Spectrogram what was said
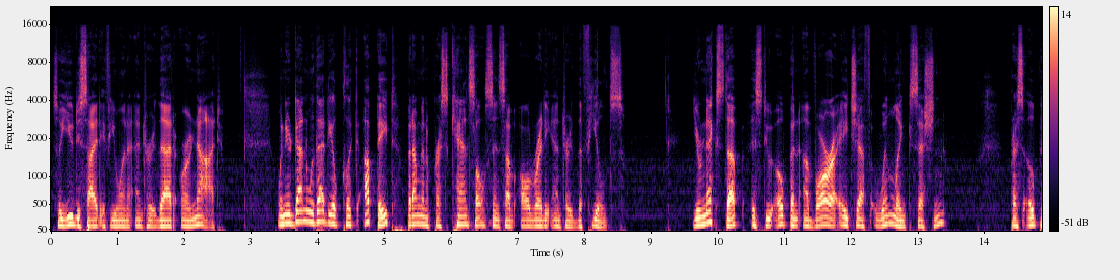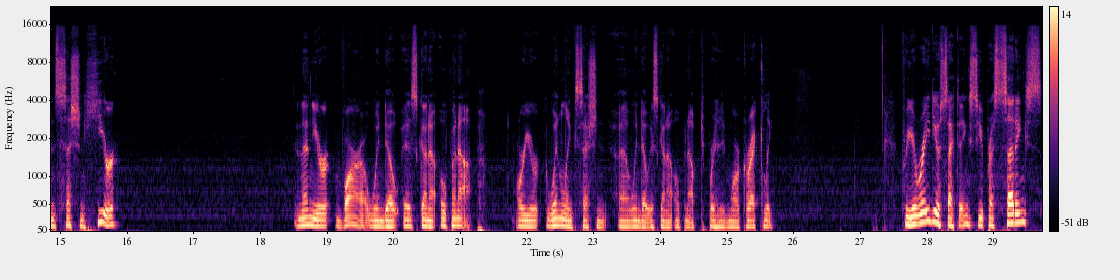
So you decide if you want to enter that or not. When you're done with that, you'll click Update, but I'm going to press Cancel since I've already entered the fields. Your next step is to open a VARA HF WinLink session. Press Open Session here. And then your VARA window is going to open up, or your WinLink session uh, window is going to open up to put it more correctly. For your radio settings, you press Settings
